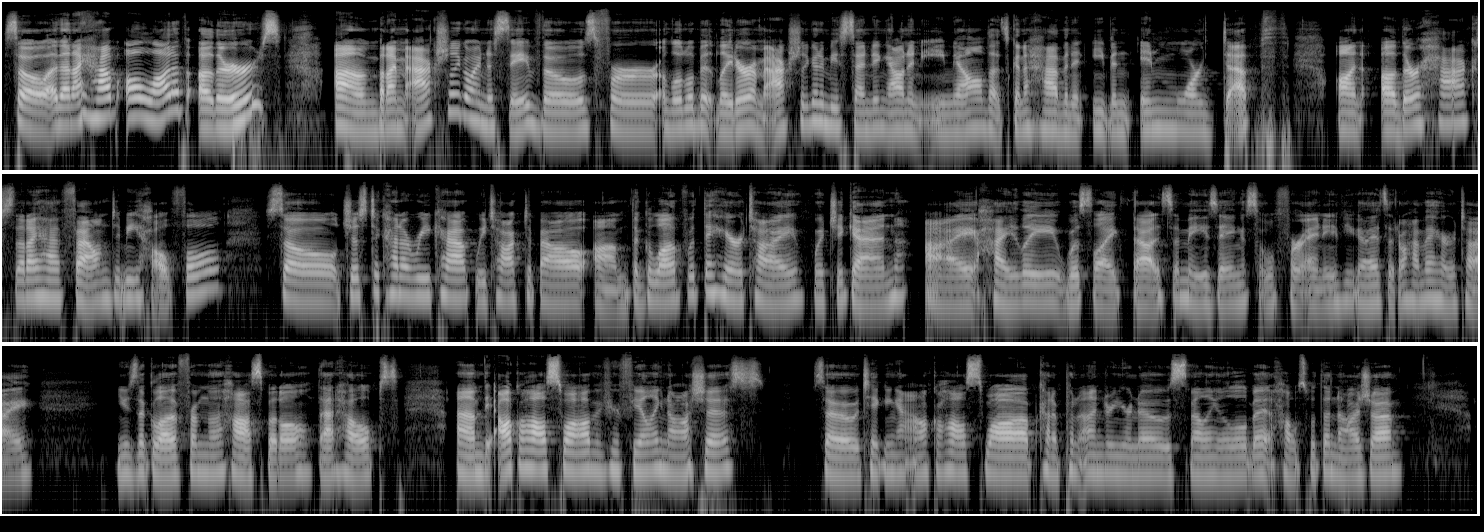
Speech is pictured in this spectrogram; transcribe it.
So, and then I have a lot of others, um, but I'm actually going to save those for a little bit later. I'm actually going to be sending out an email that's going to have an even in more depth on other hacks that I have found to be helpful. So, just to kind of recap, we talked about um, the glove with the hair tie, which again, I highly was like, that is amazing. So, for any of you guys that don't have a hair tie, Use a glove from the hospital. That helps. Um, the alcohol swab if you're feeling nauseous. So taking an alcohol swab, kind of put it under your nose, smelling a little bit helps with the nausea.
